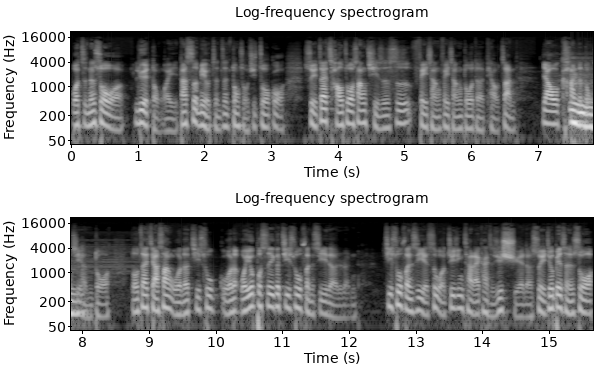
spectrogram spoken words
我只能说我略懂而已，但是没有真正动手去做过，所以在操作上其实是非常非常多的挑战，要看的东西很多。然后再加上我的技术，我的我又不是一个技术分析的人，技术分析也是我最近才来开始去学的，所以就变成说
